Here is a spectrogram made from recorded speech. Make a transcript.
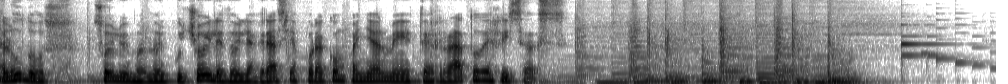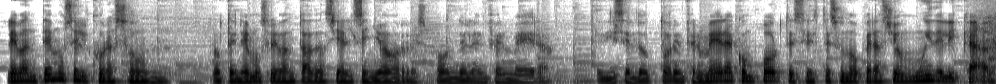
Saludos, soy Luis Manuel Pucho y les doy las gracias por acompañarme en este rato de risas. Levantemos el corazón, lo tenemos levantado hacia el Señor, responde la enfermera. Le dice el doctor, enfermera, compórtese, esta es una operación muy delicada.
